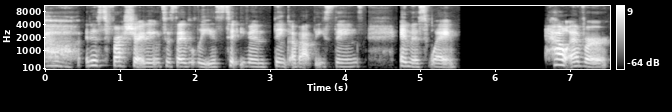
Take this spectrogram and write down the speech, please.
oh, it is frustrating to say the least to even think about these things in this way. However,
